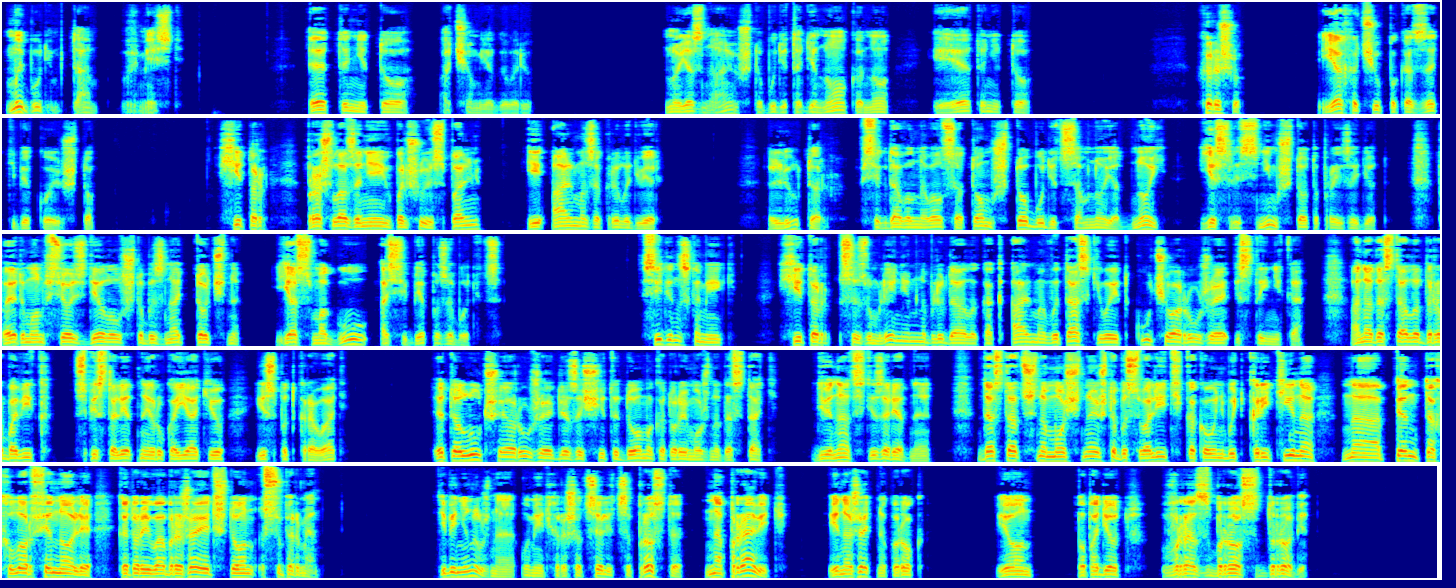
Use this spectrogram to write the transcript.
Мы будем там, вместе. Это не то, о чем я говорю. Но я знаю, что будет одиноко, но и это не то. Хорошо. Я хочу показать тебе кое-что. Хитр прошла за ней в большую спальню, и Альма закрыла дверь. Лютер всегда волновался о том, что будет со мной одной, если с ним что-то произойдет. Поэтому он все сделал, чтобы знать точно, я смогу о себе позаботиться. Сидя на скамейке, Хитр с изумлением наблюдала, как Альма вытаскивает кучу оружия из тайника. Она достала дробовик с пистолетной рукоятью из-под кровати. Это лучшее оружие для защиты дома, которое можно достать. Двенадцатизарядное достаточно мощное, чтобы свалить какого-нибудь кретина на пентахлорфеноле, который воображает, что он супермен. Тебе не нужно уметь хорошо целиться, просто направить и нажать на курок, и он попадет в разброс дроби.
